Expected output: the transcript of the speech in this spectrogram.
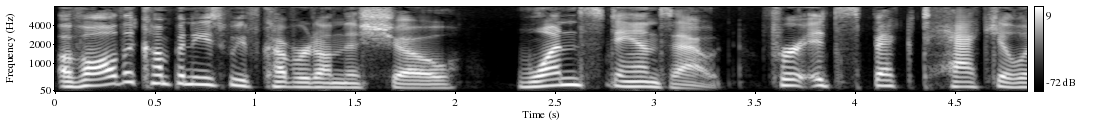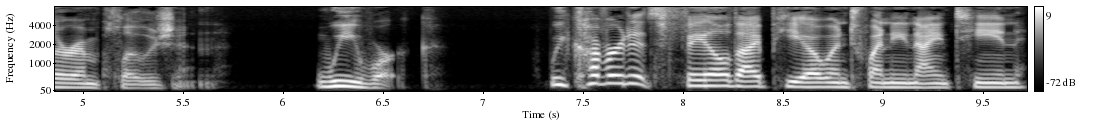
Of all the companies we've covered on this show, one stands out for its spectacular implosion WeWork. We covered its failed IPO in 2019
